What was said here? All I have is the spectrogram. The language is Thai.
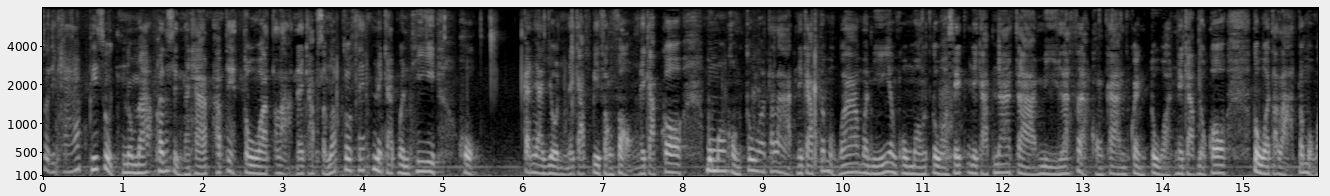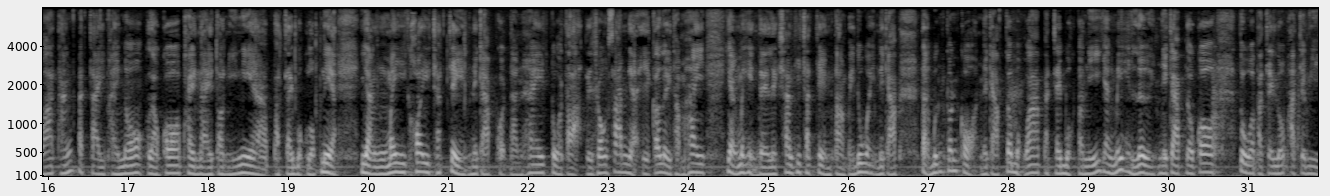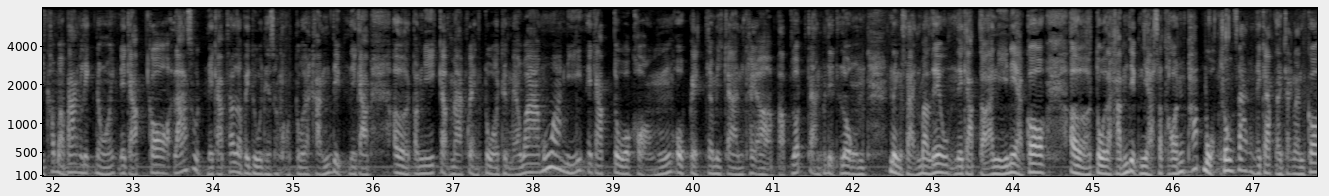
สวัสดีครับ พิสุทธิ์นุมะพันศิลป์นะครับ อัปเดตตัวตลาดนะครับสำหรับตัวเซ็ตนะครับวันที่ 6 กันยายนนะครับปี 22นะครับก็มุมมองของตัวตลาดนะครับต้องบอกว่าวันนี้ยังคงมองตัวเซ็ตนะครับน่าจะมีลักษณะของการแกว่งตัวนะครับแล้วก็ตัวตลาดต้องบอกว่าทั้งปัจจัยภายนอก แล้วก็ภายในตอนนี้เนี่ยปัจจัยบวกลบเนี่ยยังไม่ค่อยชัดเจนนะครับกดดันให้ตัวตลาดในช่วงสั้นเนี่ยก็เลยทำให้ยังไม่เห็นดิเรกชันที่ชัดเจนตามไปด้วยนะครับแต่เบื้องต้นก่อนนะครับต้องบอกว่าปัจจัยบวกตอนนี้ยังไม่เห็นเลยนะครับแล้วก็ตัวปัจจัยลบอาจจะมีเข้ามาบ้างเล็กน้อยนะครับก็ล่าสุดนะครับถ้าเราไปดูในส่วนของตัวราคาน้ำดิบนะครับเออตอนนี้กลับมาแกว่งตัวถึงแม้ว่าเมื่อวานนี้นะครับตัวของโอเปกจะมีการปรับลดการผลิตลงหนึ่งแสนบาร์เรลนะครับแต่อันนี้เนี่ยก็เออตัวราคาน้ำดิบเนี่ยสะท้อนภาพบวกช่วงสั้นนะครับหลังจากนั้นก็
